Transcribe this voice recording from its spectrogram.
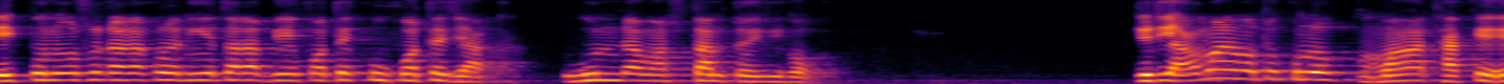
এই পনেরোশো টাকা করে নিয়ে তারা বেপথে কুপথে যাক, গুন্ডা মাস্তান তৈরি হোক। যদি আমার মতো কোনো মা থাকে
